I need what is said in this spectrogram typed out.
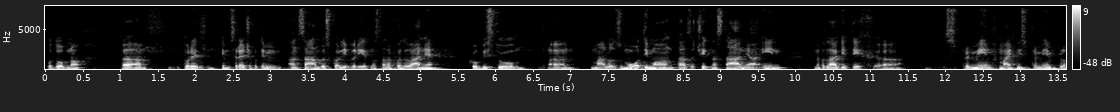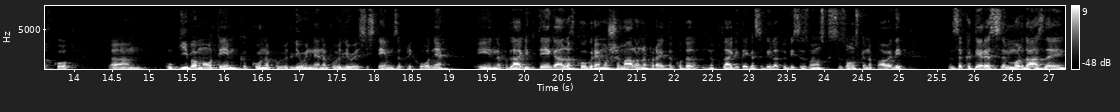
podobno uh, torej, temu se reče potem ansambljsko ali verjetnostno napovedovanje, ko v bistvu um, malo zmotimo ta začetna stanja in na podlagi teh uh, sprememb, majhnih sprememb, lahko um, ugibamo o tem, kako napovedljiv in nenapovedljiv je sistem za prihodnje. In na podlagi tega lahko gremo še malo naprej, tako da na podlagi tega se dela tudi sezonske, sezonske napovedi, za katere se morda zdaj,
